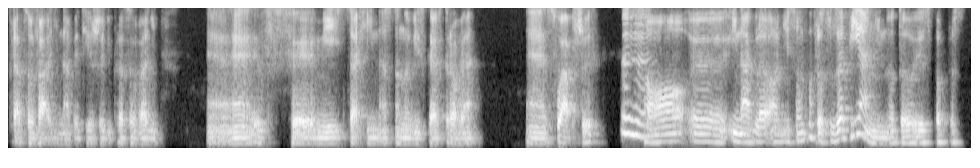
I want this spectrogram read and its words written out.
pracowali, nawet jeżeli pracowali e, w miejscach i na stanowiskach trochę słabszych. Mhm. O, I nagle oni są po prostu zabijani. No to jest po prostu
